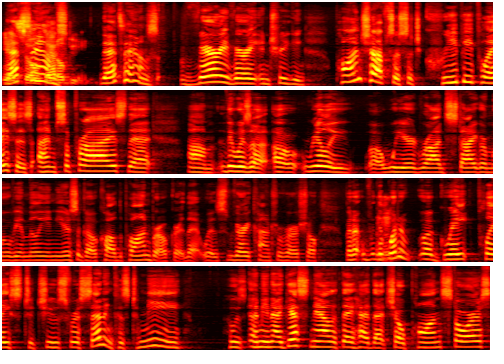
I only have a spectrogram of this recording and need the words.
Yeah, that so sounds, be... That sounds very, very intriguing. Pawn shops are such creepy places. I'm surprised that um, there was a, a really uh, weird Rod Steiger movie a million years ago called The Pawnbroker that was very controversial. But uh, mm-hmm. what a, a, great place to choose for a setting, because to me, who's I mean, I guess now that they had that show Pawn Stars,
